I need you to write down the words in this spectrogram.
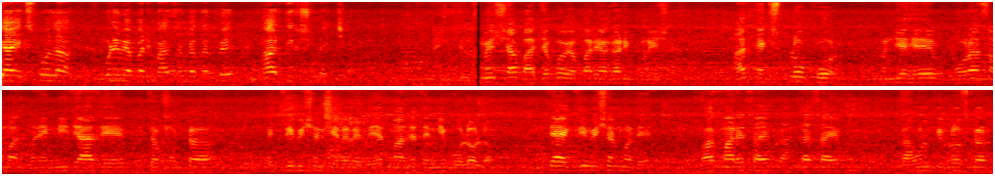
या एक्सपोला पुणे व्यापारी महासंघातर्फे हार्दिक शुभेच्छा. उमेश शाह भाजप व्यापारी आघाडी पुणे शहर आज एक्सप्लो फोर म्हणजे हे बोरा समाज म्हणजे यांनी जे आज हे इथं मोठं एक्झिबिशन केलेलं आहे त्याच्यात माझं त्यांनी बोलवलं. त्या एक्झिबिशनमध्ये वाघमारे साहेब रांका साहेब राहुल किर्लोस्कर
